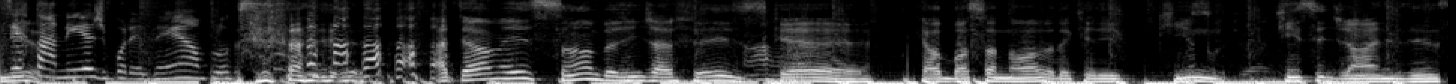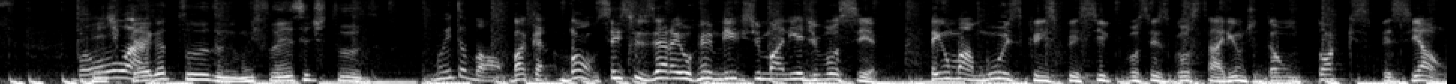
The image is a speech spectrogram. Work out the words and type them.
Sertanejo, por exemplo. até meio samba a gente já fez, Aham. que é aquela bossa nova daquele Kino, Quincy Jones, isso. Boa. A gente pega tudo, uma influência de tudo. Muito bom. Bacana. Bom, vocês fizeram aí o remix de Mania de Você. Tem uma música em específico que vocês gostariam de dar um toque especial?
